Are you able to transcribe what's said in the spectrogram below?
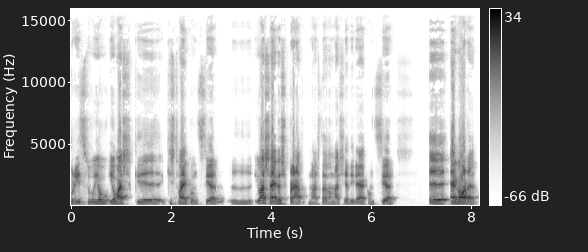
por isso eu, eu acho que, que isto vai acontecer. Uh, eu acho que era esperado, que mais tarde mais cedo iria acontecer. Uh, agora,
